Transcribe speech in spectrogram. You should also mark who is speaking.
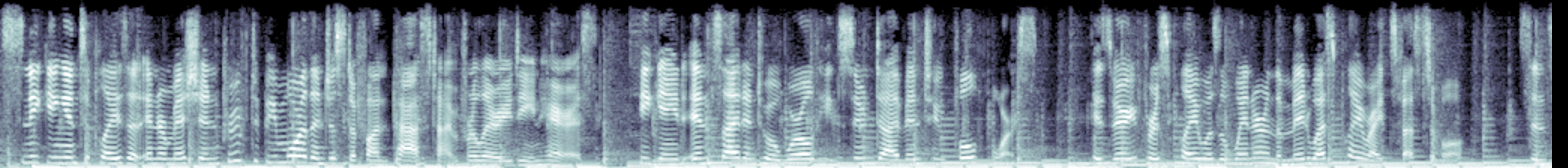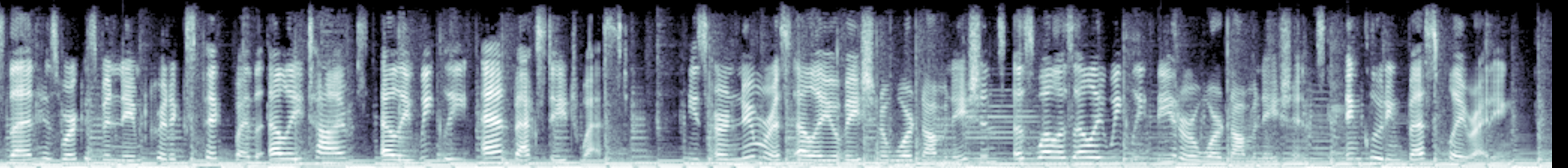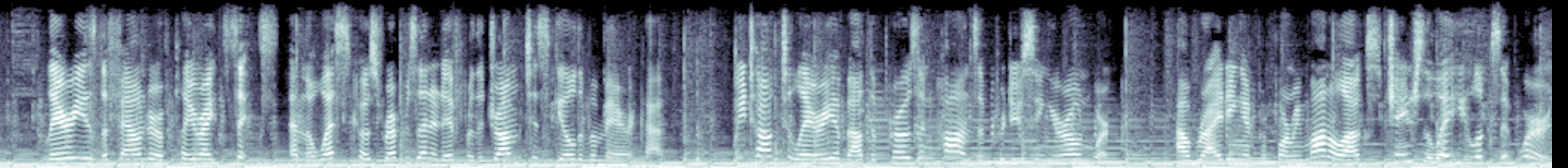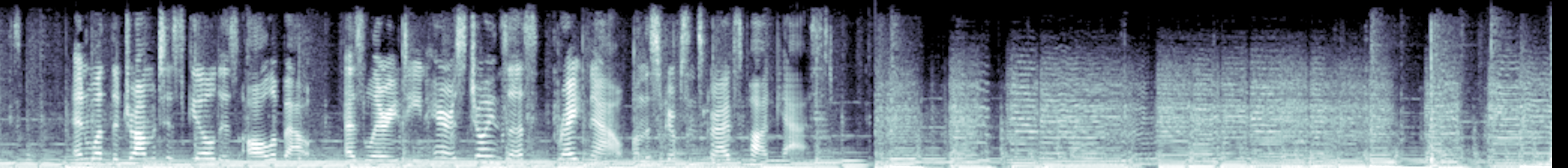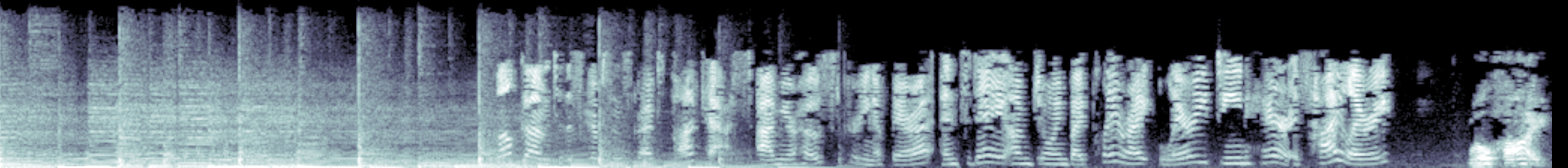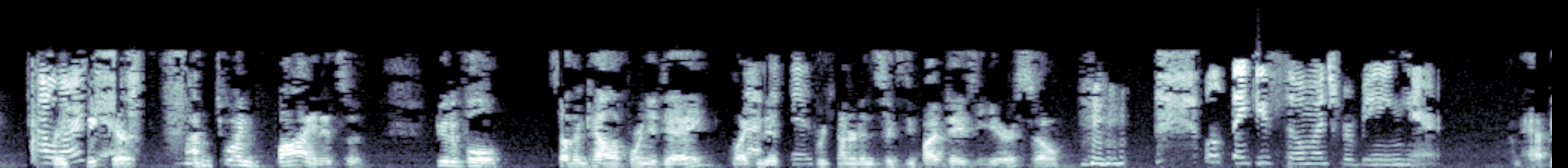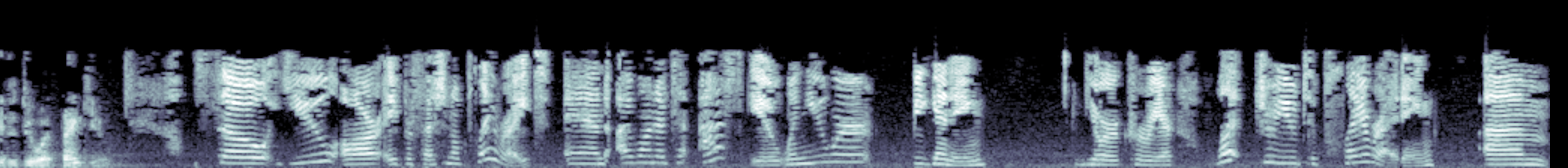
Speaker 1: Sneaking into plays at intermission proved to be more than just a fun pastime for Larry Dean Harris. He gained insight into a world he'd soon dive into full force. His very first play was a winner in the Midwest Playwrights Festival. Since then, his work has been named Critics' Pick by the LA Times, LA Weekly, and Backstage West. He's earned numerous LA Ovation Award nominations as well as LA Weekly Theater Award nominations, including Best Playwriting. Larry is the founder of Playwright Six and the West Coast representative for the Dramatists Guild of America. We talked to Larry about the pros and cons of producing your own work, how writing and performing monologues change the way he looks at words, and what the Dramatists Guild is all about, as Larry Dean Harris joins us right now on the Scripts and Scribes podcast. I'm joined by playwright Larry Dean Harris. Hi, Larry.
Speaker 2: Well, hi.
Speaker 1: How
Speaker 2: Great
Speaker 1: are
Speaker 2: to be
Speaker 1: you?
Speaker 2: here. I'm doing fine. It's a beautiful Southern California day, like
Speaker 1: That
Speaker 2: it
Speaker 1: is.
Speaker 2: is 365 days a year, so
Speaker 1: well, thank you so much for being here.
Speaker 2: I'm happy to do it. Thank you.
Speaker 1: So, you are a professional playwright, and I wanted to ask you when you were beginning your career, what drew you to playwriting um,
